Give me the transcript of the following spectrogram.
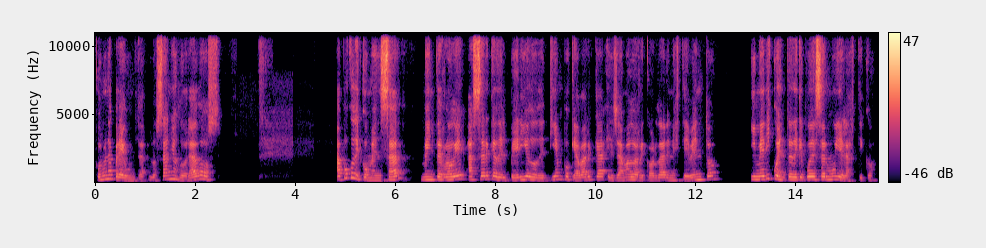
con una pregunta. ¿Los años dorados? A poco de comenzar, me interrogué acerca del periodo de tiempo que abarca el llamado a recordar en este evento y me di cuenta de que puede ser muy elástico.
